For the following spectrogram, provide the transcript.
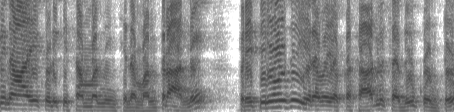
వినాయకుడికి సంబంధించిన మంత్రాన్ని ప్రతిరోజు ఇరవై ఒక్కసార్లు చదువుకుంటూ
